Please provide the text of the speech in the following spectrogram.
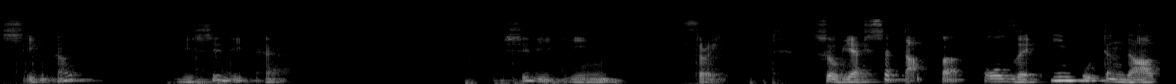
signal BCD uh, CD in 3. So we have set up uh, all the input and out,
